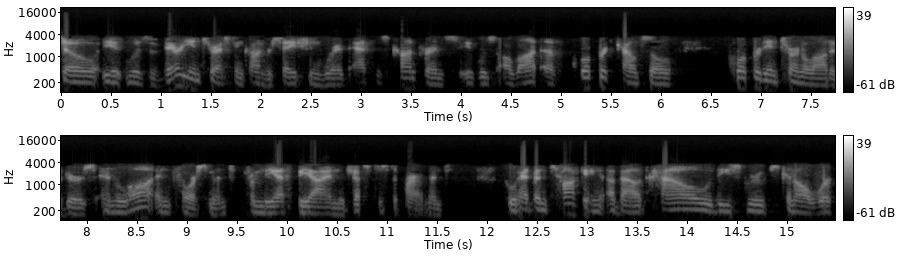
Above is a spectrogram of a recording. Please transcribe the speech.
So it was a very interesting conversation where at this conference, it was a lot of corporate counsel, corporate internal auditors, and law enforcement from the FBI and the Justice Department who had been talking about how these groups can all work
